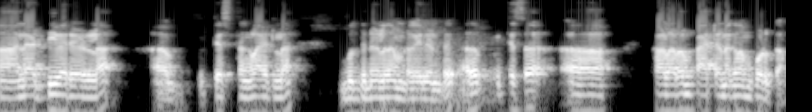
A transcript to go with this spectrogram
നാലടി വരെയുള്ള വ്യത്യസ്തങ്ങളായിട്ടുള്ള ബുദ്ധനുകൾ നമ്മുടെ കയ്യിലുണ്ട്. അത് വ്യത്യസ്ത കളറും പാറ്റേൺ ഒക്കെ നമുക്ക് കൊടുക്കാം.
